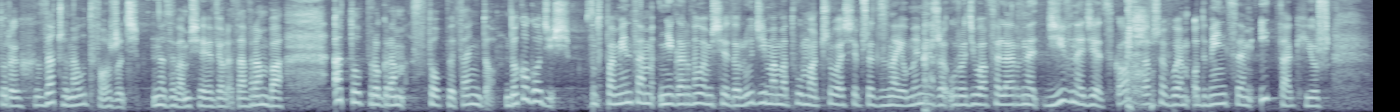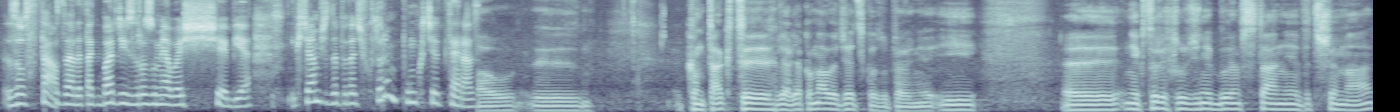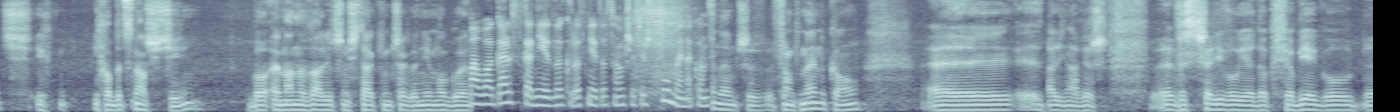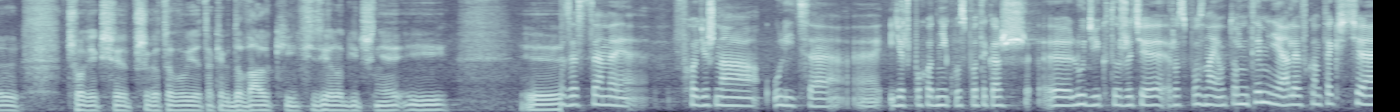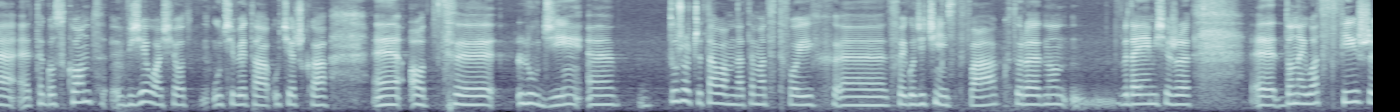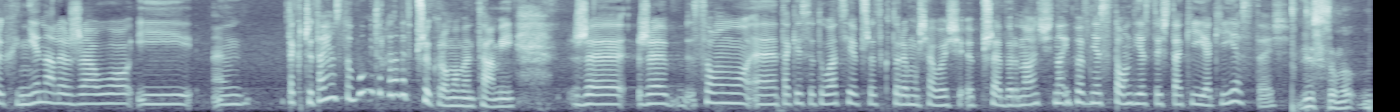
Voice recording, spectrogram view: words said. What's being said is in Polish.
których zaczynał tworzyć. Nazywam się Wioleta Wramba, a to program 100 pytań do. Do kogo dziś? Pamiętam, nie garnąłem się do ludzi. Mama tłumaczyła się przed znajomymi, że urodziła felarne, dziwne dziecko. Zawsze byłem odmieńcem i tak już zostało. Ale tak bardziej zrozumiałeś siebie. I chciałam się zapytać, w którym punkcie teraz? Y, kontakty ja- jako małe dziecko zupełnie i y, niektórych ludzi nie byłem w stanie wytrzymać ich, ich obecności, bo emanowali czymś takim, czego nie mogłem Mała garstka niejednokrotnie to są przecież tłumy na koncertach. czy frontmenką. E, e, Alina, wiesz, e, wystrzeliwuje do krwiobiegu, e, człowiek się przygotowuje tak jak do walki fizjologicznie i Ze sceny wchodzisz na ulicę, e, idziesz po chodniku, spotykasz e, ludzi, którzy cię rozpoznają to intymnie, ale w kontekście e, tego, skąd wzięła się od, u ciebie ta ucieczka od ludzi. Dużo czytałam na temat twoich, twojego dzieciństwa, które no, wydaje mi się, że do najłatwiejszych nie należało i tak czytając to było mi trochę nawet przykro momentami, że, że są e, takie sytuacje, przez które musiałeś e, przebrnąć. No i pewnie stąd jesteś taki, jaki jesteś. wiesz co, no,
